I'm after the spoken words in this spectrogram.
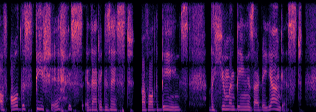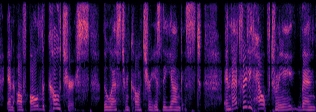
of all the species that exist, of all the beings, the human beings are the youngest. And of all the cultures, the Western culture is the youngest. And that really helped me then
